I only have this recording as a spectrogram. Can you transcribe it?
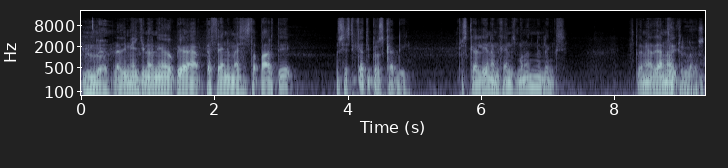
Ναι. Δηλαδή μια κοινωνία η οποία πεθαίνει μέσα στα πάρτι ουσιαστικά τι προσκαλεί; Προσκαλεί ένα μηχανισμό να την ελέγξει. Αυτό είναι αδιανόητο. Ακριβώς.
